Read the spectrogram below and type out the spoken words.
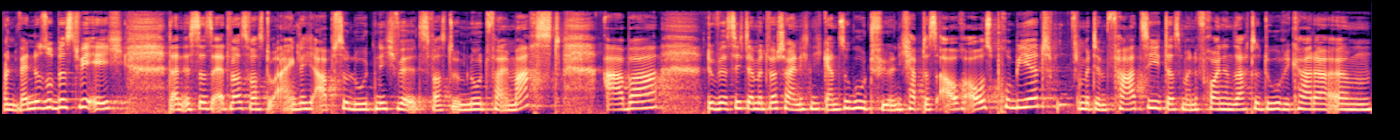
Und wenn du so bist wie ich, dann ist das etwas, was du eigentlich absolut nicht willst, was du im Notfall machst, aber du wirst dich damit wahrscheinlich nicht ganz so gut fühlen. Ich habe das auch ausprobiert mit dem Fazit, dass meine Freundin sagte, du Ricarda, ähm,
